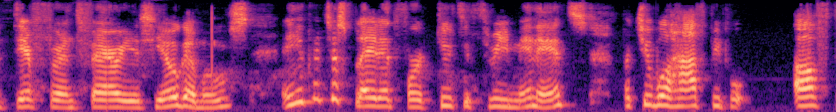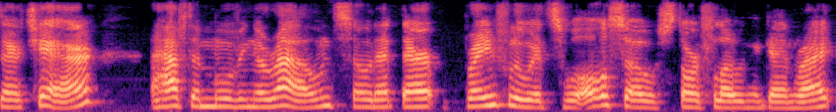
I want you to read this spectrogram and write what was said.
different various yoga moves and you can just play that for two to three minutes but you will have people off their chair have them moving around so that their brain fluids will also start flowing again right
